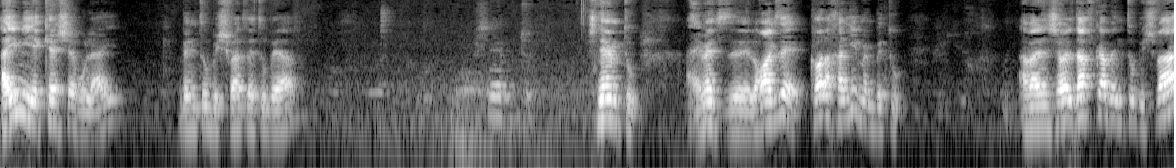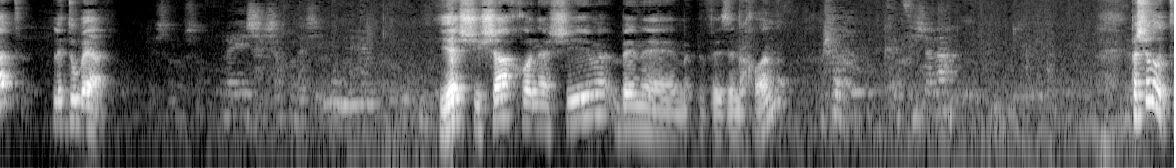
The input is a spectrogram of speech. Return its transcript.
האם יהיה קשר אולי בין ט"ו בשבט לט"ו באב? שניהם ט"ו. שניהם ט"ו. האמת, זה לא רק זה, כל החגים הם בט"ו. אבל אני שואל דווקא בין ט"ו בשבט לט"ו באב. יש שישה חודשים ביניהם, וזה נכון? חצי שנה. פשוט.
